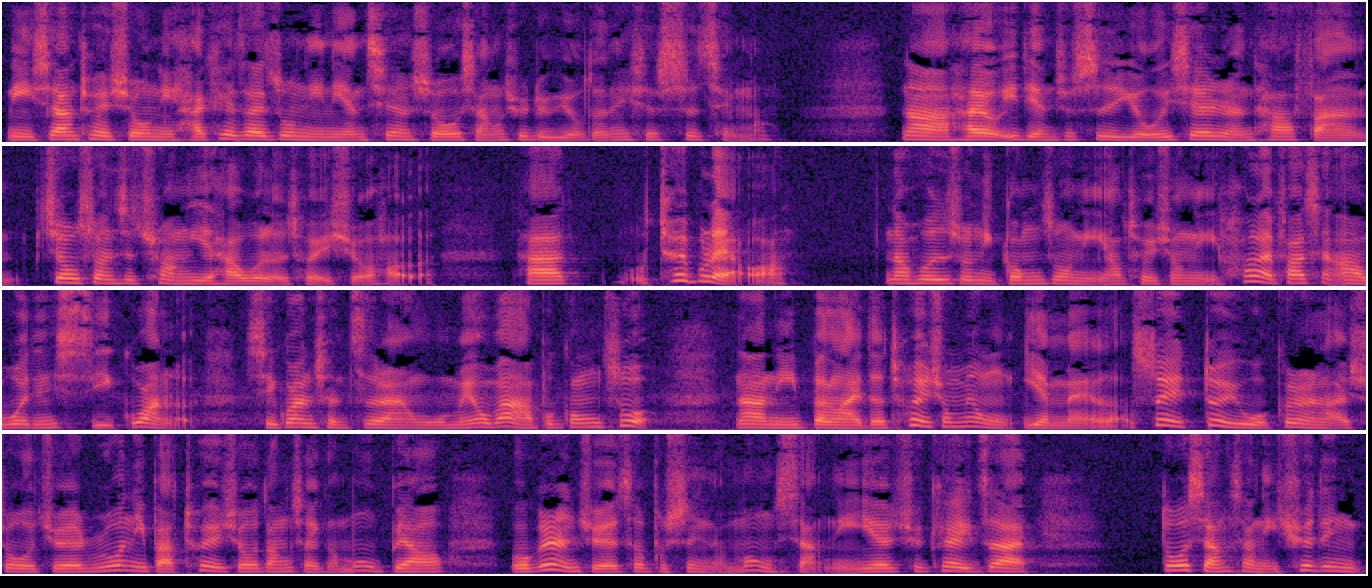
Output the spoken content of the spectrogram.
你现在退休，你还可以再做你年轻的时候想要去旅游的那些事情吗？那还有一点就是，有一些人他反就算是创业，他为了退休好了，他退不了啊。那或者说你工作你要退休，你后来发现啊，我已经习惯了，习惯成自然，我没有办法不工作。那你本来的退休梦也没了。所以对于我个人来说，我觉得如果你把退休当成一个目标，我个人觉得这不是你的梦想，你也许可以再多想想，你确定。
